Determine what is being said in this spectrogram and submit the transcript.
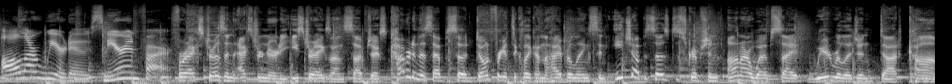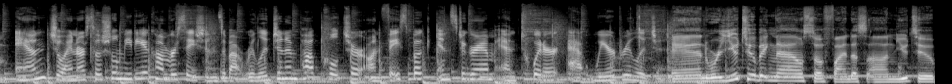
all our weirdos, near and far. For extras and extra nerdy Easter eggs on subjects covered in this episode, don't forget to click on the hyperlinks in each episode's description on our website, weirdreligion.com. And join our social media conversations about religion and pop culture on Facebook, Instagram, and Twitter at Weird Religion. And we're YouTubing now, so find us on YouTube.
